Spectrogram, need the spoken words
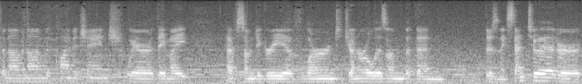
phenomenon with climate change where they might have some degree of learned generalism, but then there's an extent to it or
